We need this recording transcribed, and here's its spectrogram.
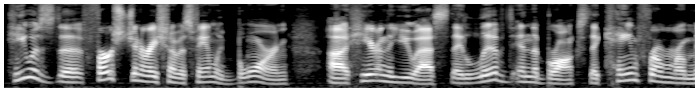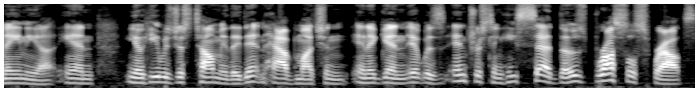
he was the first generation of his family born uh, here in the U.S. They lived in the Bronx. They came from Romania, and you know he was just telling me they didn't have much. And and again, it was interesting. He said those Brussels sprouts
